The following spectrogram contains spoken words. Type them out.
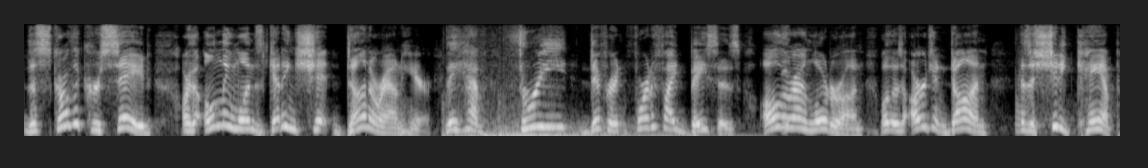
the Scarlet Crusade are the only ones getting shit done around here. They have three different fortified bases all around Lordaeron, while this Argent Dawn has a shitty camp.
